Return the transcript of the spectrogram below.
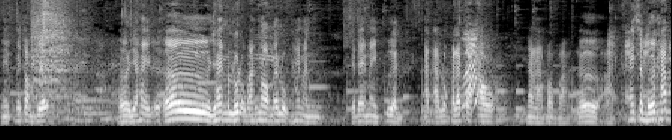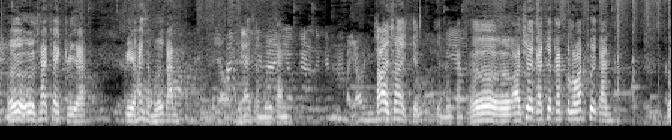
ไม่ไม่ต้องเยอะ เอออย่าให้ เอออย่าให้มันลดออกมาข้างนอกนะลูกให้มันจะได้ไม่เปื้อน อัดอัดลงไปแล้วก็เอานั่นแหละบางๆเอออะให้เสมอครับ เออเออใช่ใช่เกลี่ยเกลี่ยให้เสมอกันเกลี่ยให้เสมอกันไปเอาดีใช่ใช่เขียนเขียนเหมือนกัน เออเออเอาช่วยกันช่วยกันกลวัตช่วยกัน เอ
